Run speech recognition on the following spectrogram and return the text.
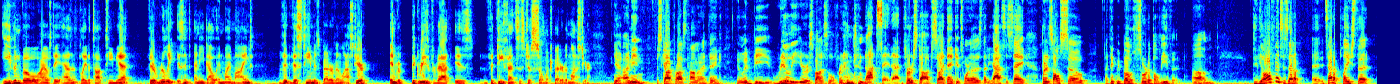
even though Ohio State hasn't played a top team yet, there really isn't any doubt in my mind that this team is better than last year. And the big reason for that is the defense is just so much better than last year. Yeah, I mean, the Scott Frost comment, I think it would be really irresponsible for him to not say that, first off. So I think it's one of those that he has to say, but it's also, I think we both sort of believe it. Um, the offense is at a, it's at a place that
